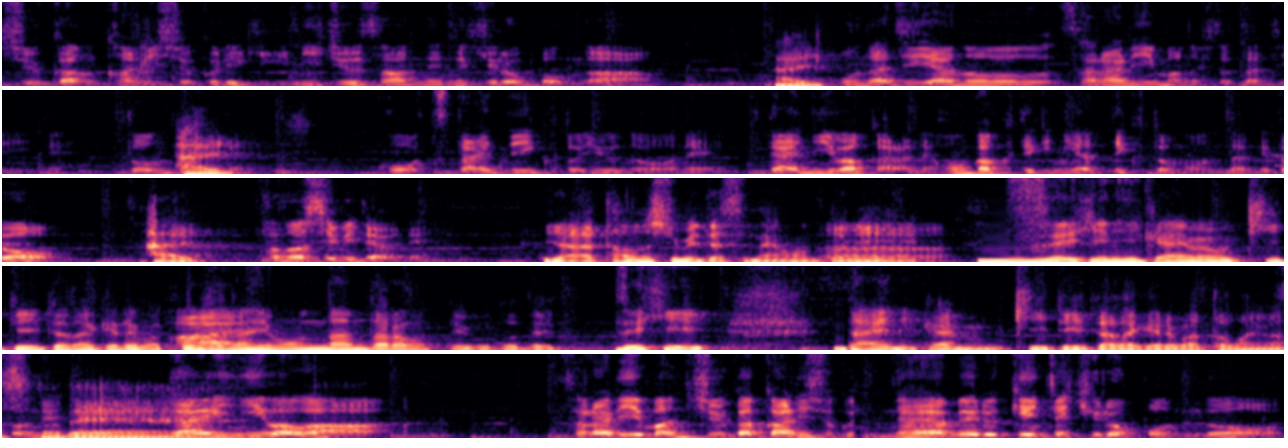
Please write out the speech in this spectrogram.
週間管理職歴23年のヒロポンが、はい、同じあのサラリーマンの人たちにねどんどんね、はいこう伝えていくというのをね第2話からね本格的にやっていくと思うんだけど、はい、楽しみだよね。いや楽しみですね、本当に。ぜひ2回目も聞いていただければ、これ何者なんだろうということで、はい、ぜひ第2回目も聞いていただければと思いますので。ね、第2話は、サラリーマン中華管理職、悩める賢者ヒロポンの、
